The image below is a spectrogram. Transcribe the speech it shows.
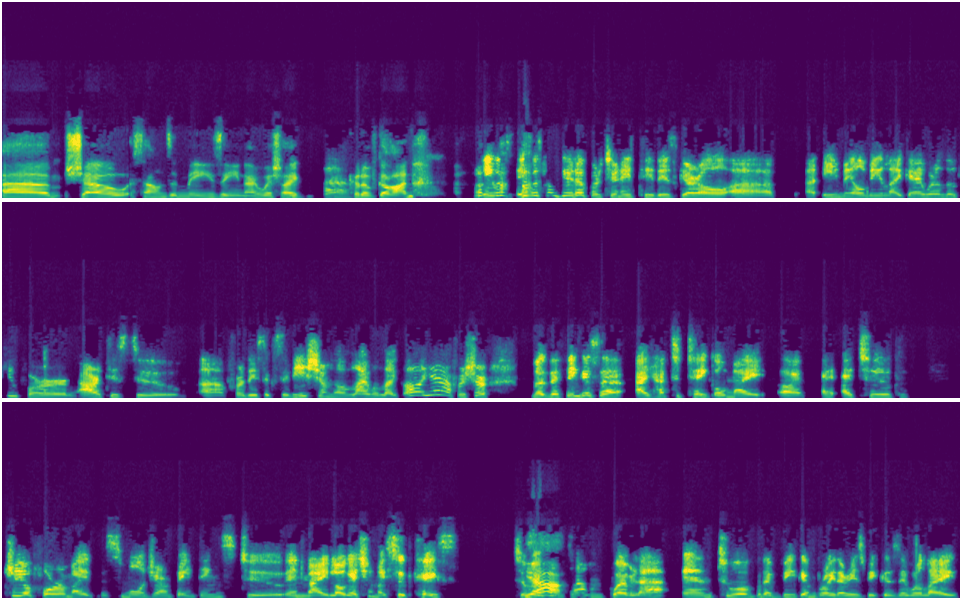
um, show sounds amazing. I wish I yeah. could have gone. it was it was a good opportunity. This girl uh, uh, emailed me like, "Hey, we're looking for artists to uh, for this exhibition." Blah, blah. I was like, "Oh yeah, for sure." But the thing is that I had to take all my uh, I I took three or four of my small yarn paintings to in my luggage in my suitcase to yeah. my hometown Puebla, and two of the big embroideries because they were like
